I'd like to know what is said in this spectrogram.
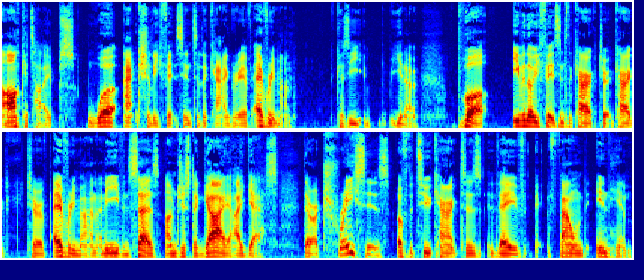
archetypes, Wirt actually fits into the category of everyman because he, you know, but even though he fits into the character character of everyman and he even says, "I'm just a guy, I guess." There are traces of the two characters they've found in him.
